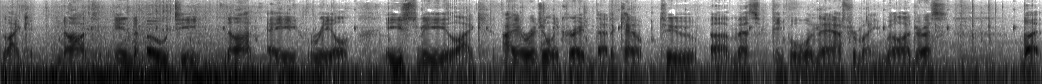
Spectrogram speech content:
like not N O T, not a real. It used to be like I originally created that account to uh, mess with people when they asked for my email address, but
